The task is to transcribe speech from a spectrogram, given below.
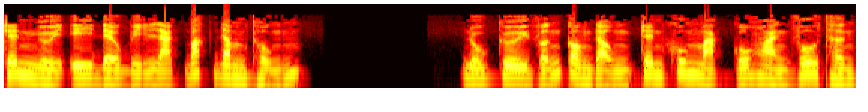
trên người y đều bị Lạc Bắc đâm thủng. Nụ cười vẫn còn động trên khuôn mặt của Hoàng Vô Thần.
